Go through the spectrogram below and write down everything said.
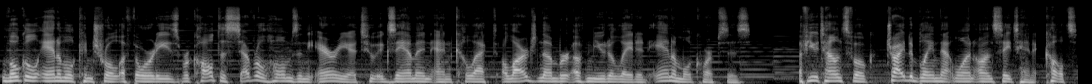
Local animal control authorities were called to several homes in the area to examine and collect a large number of mutilated animal corpses. A few townsfolk tried to blame that one on satanic cults,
